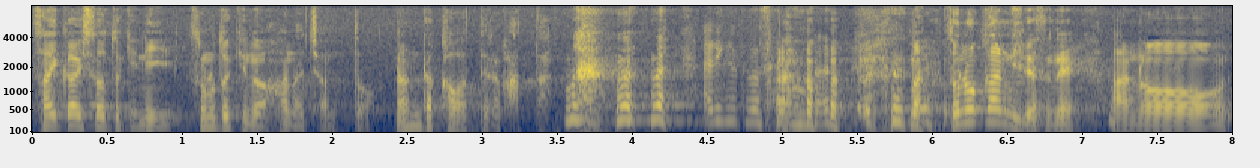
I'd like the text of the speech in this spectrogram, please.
再会した時にその時の花ちゃんと何ら変わってなかった。ありがとうございます。まあ、その間にですね「あの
